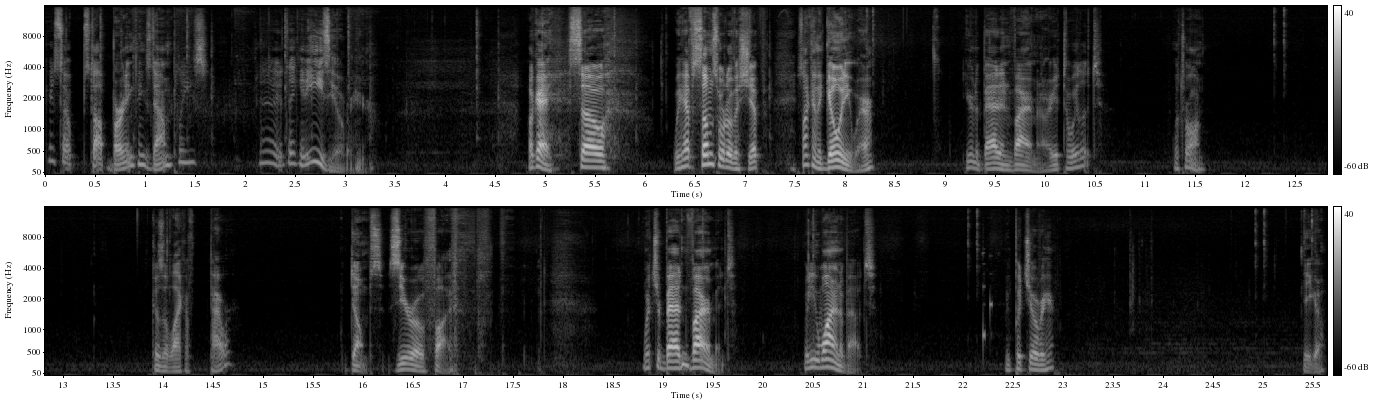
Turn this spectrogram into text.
Okay, so stop burning things down, please. Yeah, take it easy over here. Okay, so we have some sort of a ship. It's not going to go anywhere. You're in a bad environment, are you, toilet? What's wrong? Because of lack of power? Dumps. Zero five. What's your bad environment? What are you whining about? We put you over here. There you go.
